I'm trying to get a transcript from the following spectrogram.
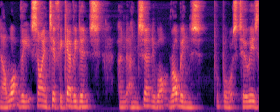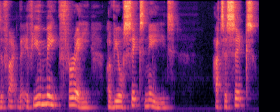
Now, what the scientific evidence and, and certainly what Robbins purports to is the fact that if you meet three of your six needs at a six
